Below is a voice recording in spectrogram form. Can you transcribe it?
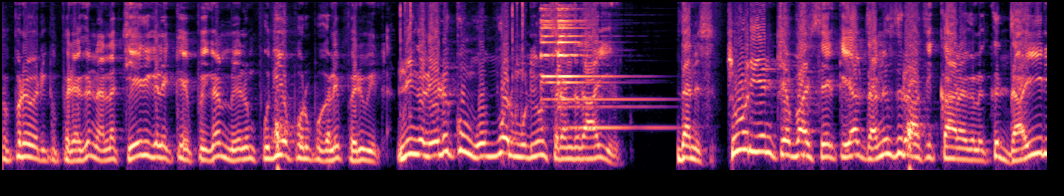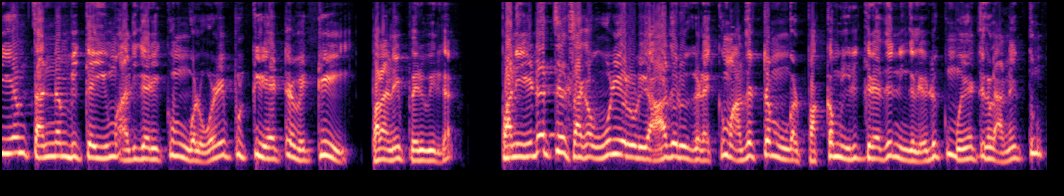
பிப்ரவரிக்கு பிறகு நல்ல செய்திகளை கேட்பீர்கள். மேலும் புதிய பொறுப்புகளை பெறுவீர்கள். நீங்கள் எடுக்கும் ஒவ்வொரு முடிவும் சிறந்ததாக இருக்கும். தனுசு. சூரியன் செவ்வாய் சேர்க்கையால் தனுசு ராசிக்காரர்களுக்கு தைரியம் தன்னம்பிக்கையும் அதிகரிக்கும். உங்கள் உழைப்புக்கு ஏற்ற வெற்றி பலனை பெறுவீர்கள். பணியிடத்தில் சக ஊழியருடைய ஆதரவு கிடைக்கும். அதிர்ஷ்டம் உங்கள் பக்கம் இருக்கிறது. நீங்கள் எடுக்கும் முயற்சிகள் அனைத்தும்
